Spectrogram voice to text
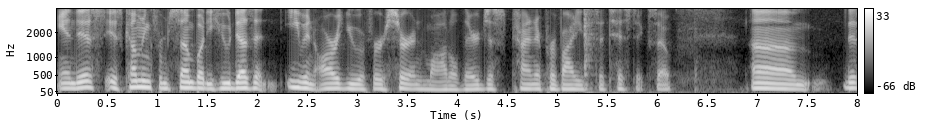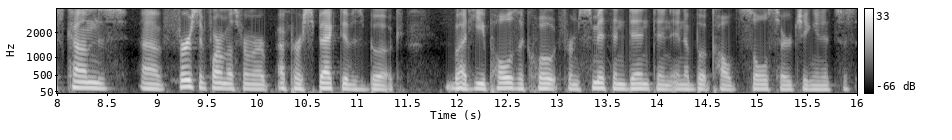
And this is coming from somebody who doesn't even argue for a certain model. They're just kind of providing statistics. So, um, this comes uh, first and foremost from a, a, perspectives book, but he pulls a quote from Smith and Denton in a book called Soul Searching, and it's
